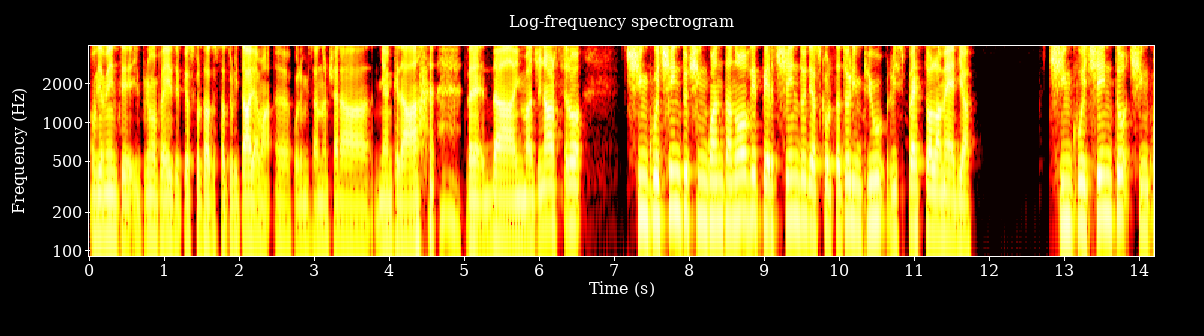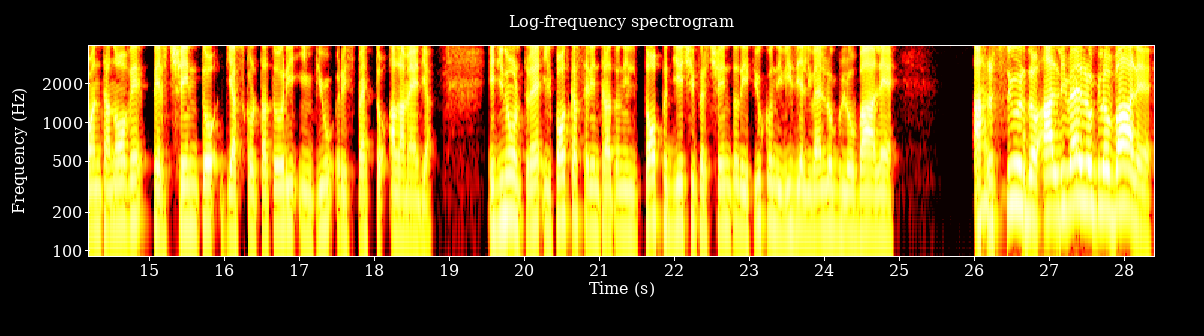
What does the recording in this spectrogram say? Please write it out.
ovviamente il primo paese più ascoltato è stato l'Italia, ma eh, quello mi sa non c'era neanche da, da, da immaginarselo. 559% di ascoltatori in più rispetto alla media. 559% di ascoltatori in più rispetto alla media. Ed inoltre il podcast è rientrato nel top 10% dei più condivisi a livello globale. Assurdo, a livello globale!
